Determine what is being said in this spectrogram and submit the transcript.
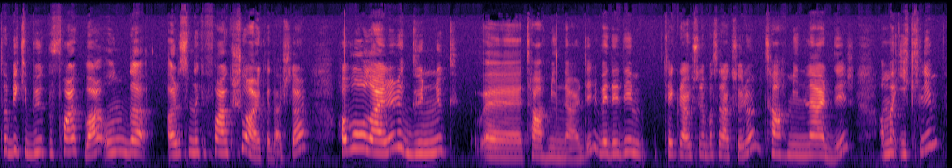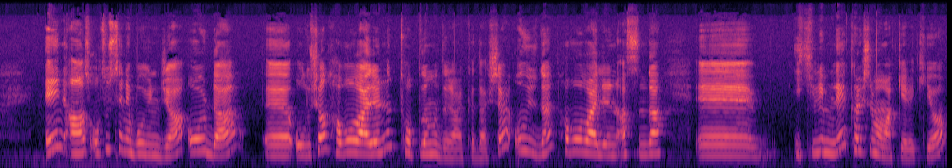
tabii ki büyük bir fark var. Onun da arasındaki fark şu arkadaşlar. Hava olayları günlük e, tahminlerdir ve dediğim tekrar üstüne basarak söylüyorum tahminlerdir. Ama iklim en az 30 sene boyunca orada e, oluşan hava olaylarının toplamıdır arkadaşlar. O yüzden hava olaylarını aslında e, iklimle karıştırmamak gerekiyor.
